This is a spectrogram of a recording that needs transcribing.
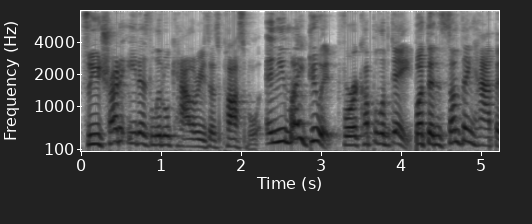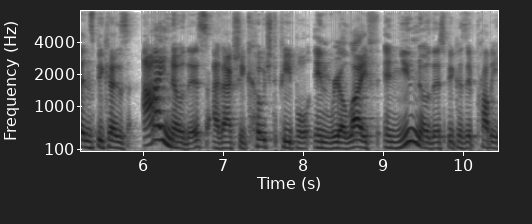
So you try to eat as little calories as possible. And you might do it for a couple of days. But then something happens because I know this. I've actually coached people in real life, and you know this because it probably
